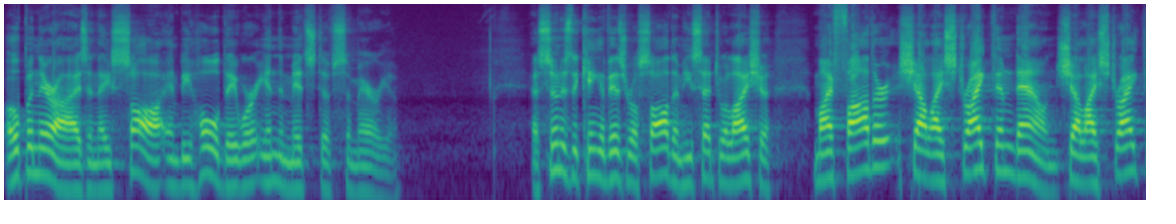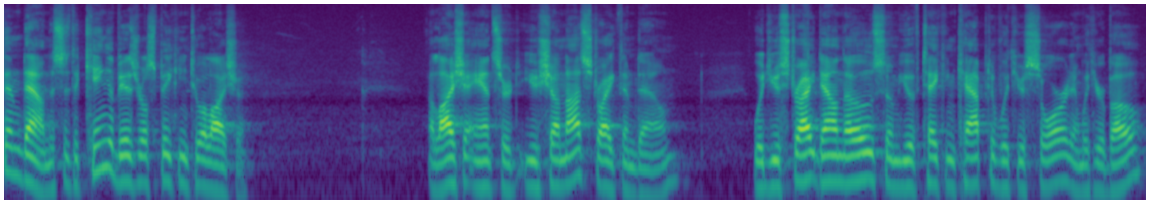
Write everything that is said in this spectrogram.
opened their eyes, and they saw, and behold, they were in the midst of Samaria. As soon as the king of Israel saw them, he said to Elisha, My father, shall I strike them down? Shall I strike them down? This is the king of Israel speaking to Elisha. Elisha answered, You shall not strike them down. Would you strike down those whom you have taken captive with your sword and with your bow?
